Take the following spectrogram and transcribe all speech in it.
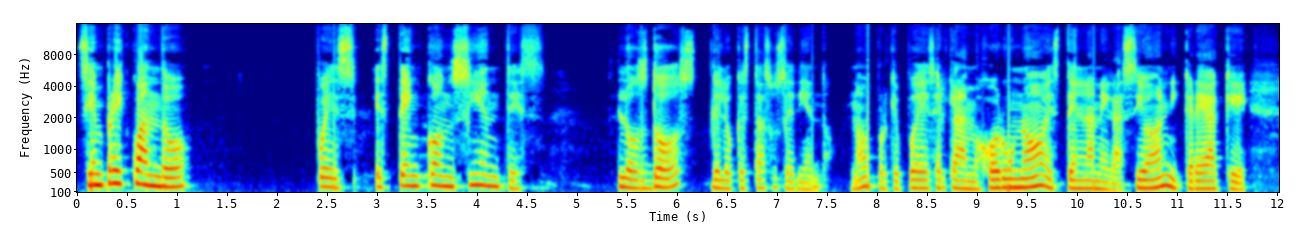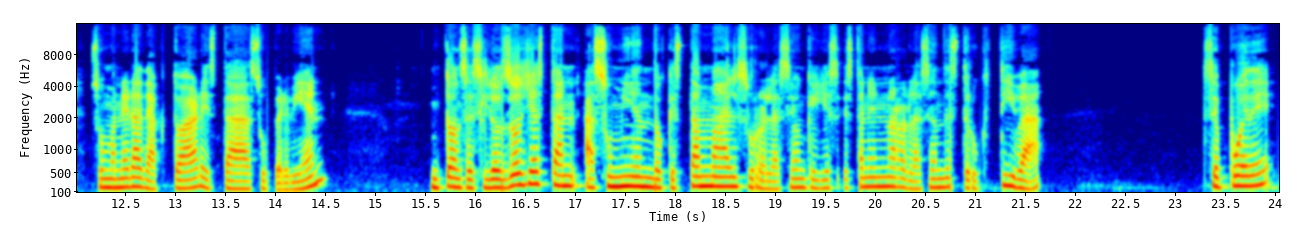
siempre y cuando pues estén conscientes los dos de lo que está sucediendo, ¿no? Porque puede ser que a lo mejor uno esté en la negación y crea que su manera de actuar está súper bien. Entonces, si los dos ya están asumiendo que está mal su relación, que ellos están en una relación destructiva, se puede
